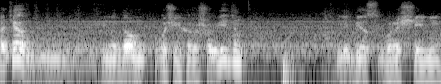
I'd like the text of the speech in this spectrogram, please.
Хотя иногда он очень хорошо виден и без вращений.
